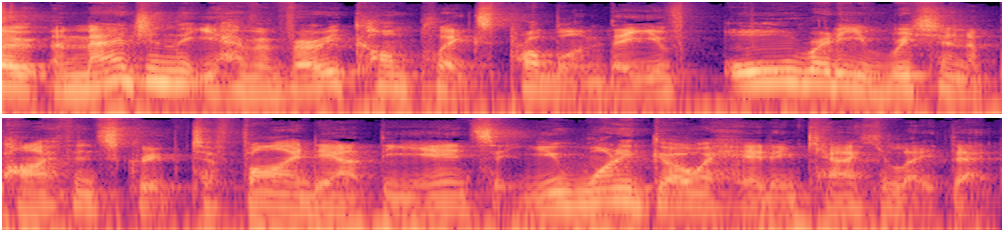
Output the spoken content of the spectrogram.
So imagine that you have a very complex problem that you've already written a Python script to find out the answer. You want to go ahead and calculate that.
